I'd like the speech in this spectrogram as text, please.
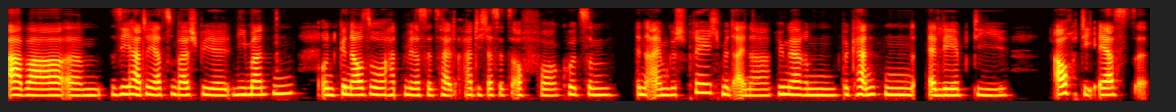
Aber ähm, sie hatte ja zum Beispiel niemanden. Und genauso hatten wir das jetzt halt, hatte ich das jetzt auch vor kurzem in einem Gespräch mit einer jüngeren Bekannten erlebt, die auch die erste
